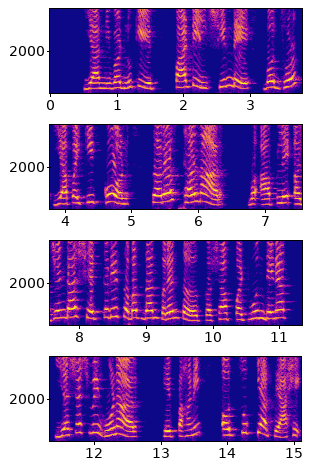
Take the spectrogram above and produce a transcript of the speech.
या निवडणुकीत पाटील शिंदे व झोळ यापैकी कोण सरस ठरणार व आपले अजेंडा शेतकरी सभासदांपर्यंत कशा पटवून देण्यात यशस्वी होणार हे पाहणे औत्सुक्याचे आहे.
